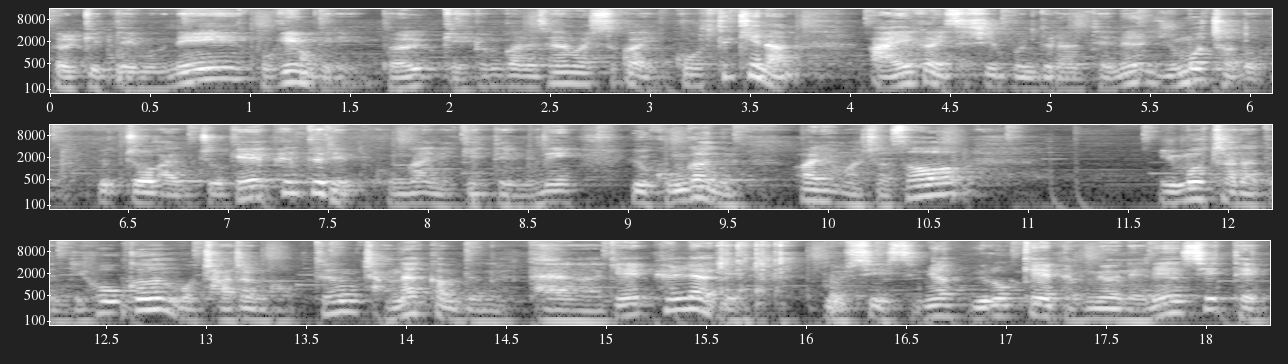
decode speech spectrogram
넓기 때문에 고객님들이 넓게 현관을 사용할 수가 있고 특히나 아이가 있으신 분들한테는 유모차도 이쪽 안쪽에 팬트리 공간이 있기 때문에 이 공간을 활용하셔서 유모차라든지 혹은 뭐 자전거 등 장난감 등을 다양하게 편리하게 놓을 수 있으며 이렇게 벽면에는 시스템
